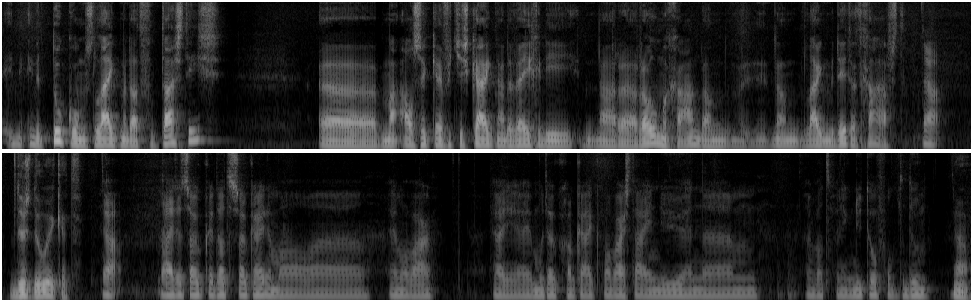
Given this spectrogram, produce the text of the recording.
in, in de toekomst lijkt me dat fantastisch. Maar als ik eventjes kijk naar de wegen die naar Rome gaan, dan, dan lijkt me dit het gaafst. Ja. Dus doe ik het. Ja, dat, is ook, dat is ook helemaal, eh, helemaal waar. Ja, je, je moet ook gewoon kijken van waar sta je nu en, ehm, en wat vind ik nu tof om te doen. Ja.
